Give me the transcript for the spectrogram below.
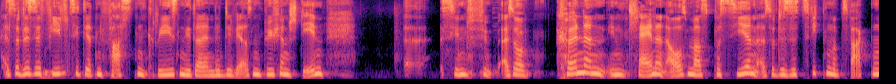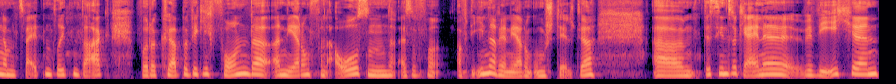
Also diese viel zitierten Fastenkrisen, die da in den diversen Büchern stehen, äh, sind, also können in kleinen Ausmaß passieren. Also dieses Zwicken und Zwacken am zweiten, dritten Tag, wo der Körper wirklich von der Ernährung von außen, also von, auf die innere Ernährung umstellt. Ja, ähm, das sind so kleine Wehwehchen,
